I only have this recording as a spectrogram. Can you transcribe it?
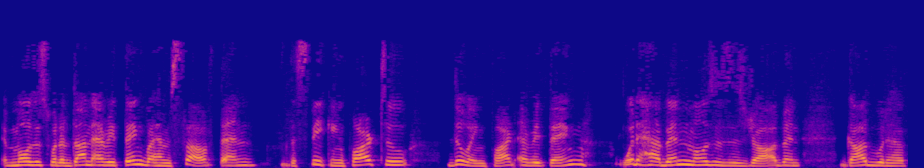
If Moses would have done everything by himself, then the speaking part to doing part, everything would have been Moses' job and God would have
